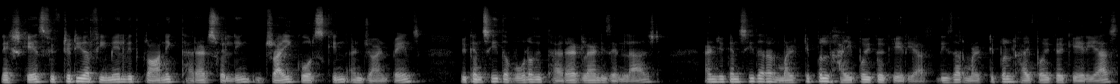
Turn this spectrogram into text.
Next case, 52 year female with chronic thyroid swelling, dry coarse skin and joint pains. You can see the wall of the thyroid gland is enlarged and you can see there are multiple hypoechoic areas. These are multiple hypoechoic areas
